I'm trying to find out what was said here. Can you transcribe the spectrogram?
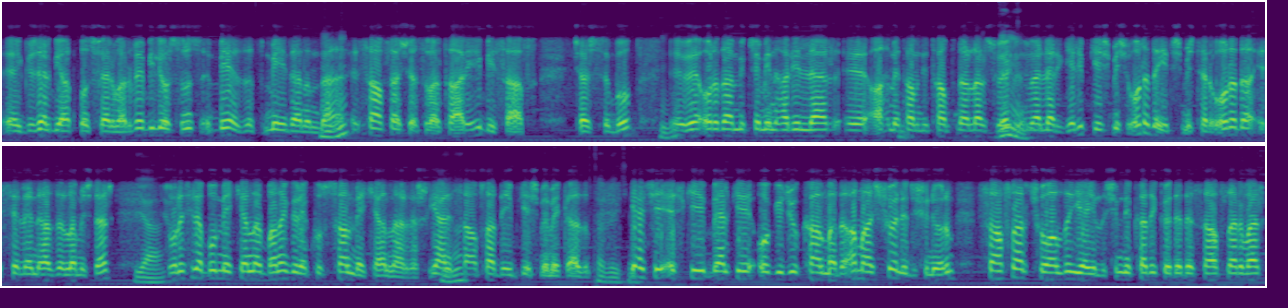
e, güzel bir atmosfer var ve biliyorsunuz Beyazıt Meydanı'nda hı hı. E, sahaflar çarşısı var. Tarihi bir sahaf çarşısı bu. Hı hı. E, ve orada Mükremin Haliller, e, Ahmet Hamdi Tanpınarlar, Söğüt Ünverler gelip geçmiş. Orada yetişmişler. Orada eserlerini hazırlamışlar. Ya. Dolayısıyla bu mekanlar bana göre kutsal mekanlardır. Yani hı hı. sahaflar deyip geçmemek lazım. Tabii ki. Gerçi eski belki o gücü kalmadı ama şöyle düşünüyorum. Sahaflar çoğaldı, yayıldı. Şimdi Kadıköy'de de sahaflar var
